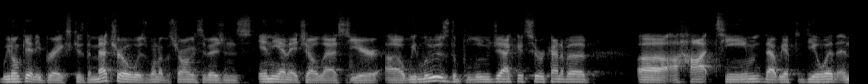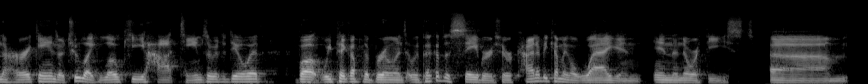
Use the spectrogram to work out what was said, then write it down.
We don't get any breaks because the Metro was one of the strongest divisions in the NHL last year. Uh, we lose the Blue Jackets, who are kind of a uh, a hot team that we have to deal with, and the Hurricanes are two like low key hot teams that we have to deal with. But we pick up the Bruins and we pick up the Sabres, who are kind of becoming a wagon in the Northeast. Um,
